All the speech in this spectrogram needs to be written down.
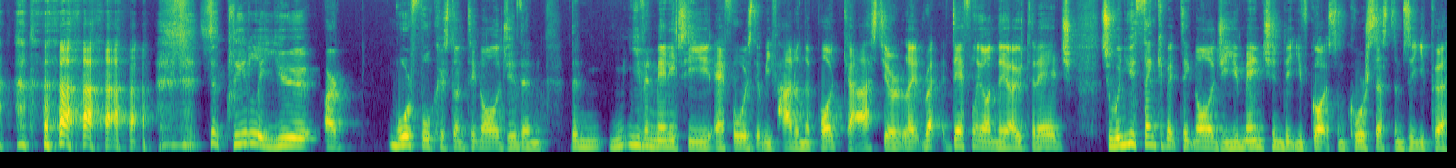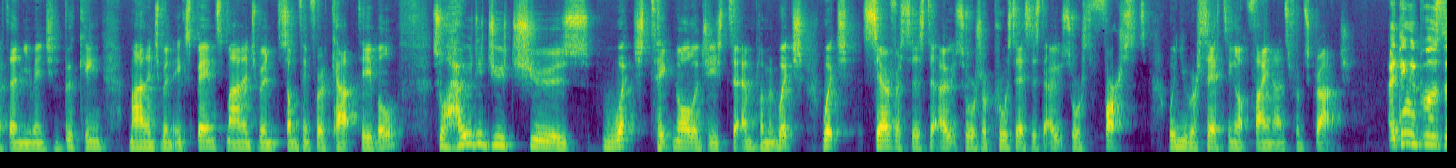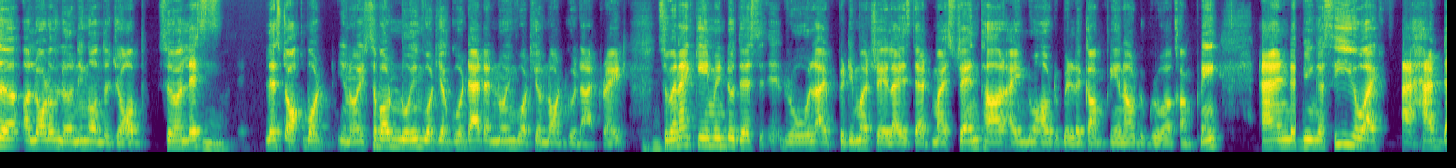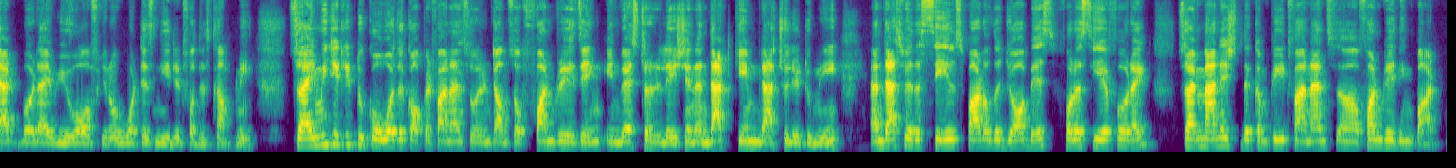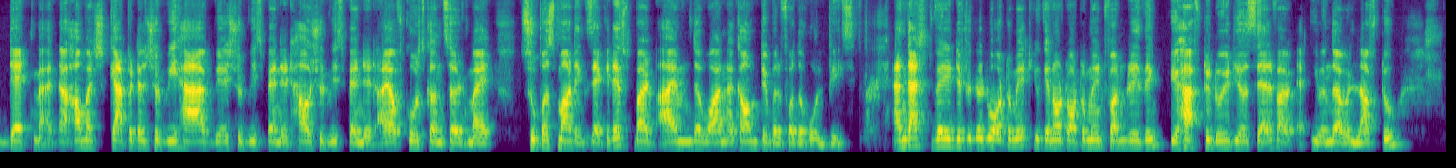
so clearly, you are more focused on technology than than even many CFOs that we've had on the podcast. You're like definitely on the outer edge. So when you think about technology, you mentioned that you've got some core systems that you put in. You mentioned booking management, expense management, something for a cap table. So how did you choose which technologies to implement, which which services to outsource or processes to outsource first when you were setting up finance from scratch? I think it was a, a lot of learning on the job. So let's mm let's talk about you know it's about knowing what you're good at and knowing what you're not good at right mm-hmm. so when i came into this role i pretty much realized that my strength are i know how to build a company and how to grow a company and being a ceo i I had that bird eye view of you know what is needed for this company. So I immediately took over the corporate finance role in terms of fundraising, investor relation, and that came naturally to me. And that's where the sales part of the job is for a CFO, right? So I managed the complete finance uh, fundraising part, debt, uh, how much capital should we have, where should we spend it, how should we spend it. I of course consult my super smart executives, but I'm the one accountable for the whole piece. And that's very difficult to automate. You cannot automate fundraising. You have to do it yourself, even though I would love to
